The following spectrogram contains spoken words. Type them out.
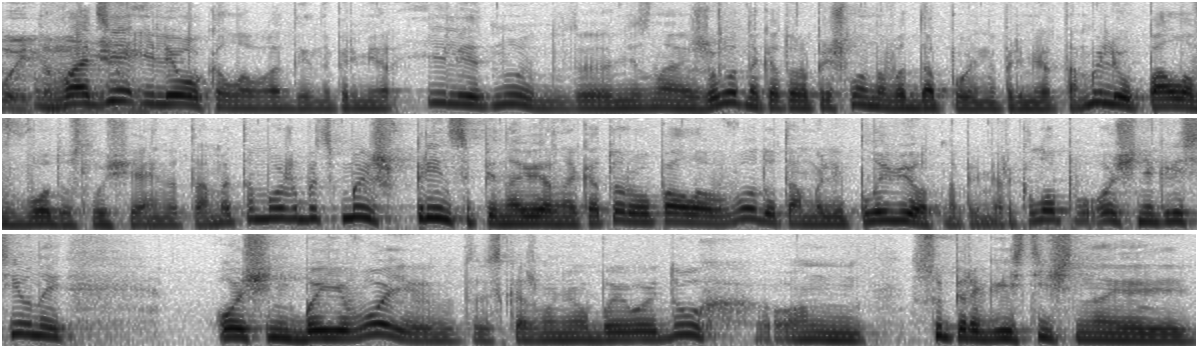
Ну, в, в воде или около воды, например. Или, ну, не знаю, животное, которое пришло на водопой, например, там, или упало в воду случайно там. Это может быть мышь, в принципе, наверное, которая упала в воду там или плывет, например. Клоп очень агрессивный, очень боевой, то есть, скажем, у него боевой дух, он супер эгоистичный,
